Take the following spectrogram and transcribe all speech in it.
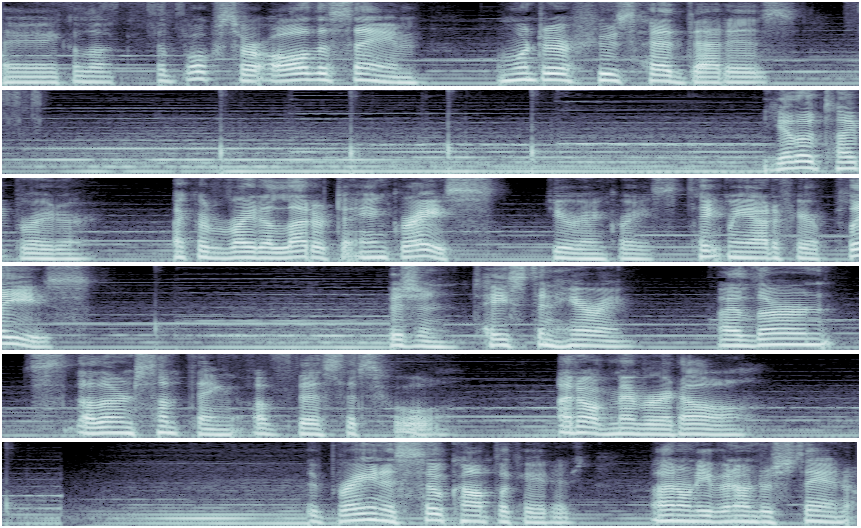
Take a look. The books are all the same. I wonder whose head that is. Yellow typewriter. I could write a letter to Aunt Grace. Dear Aunt Grace, take me out of here, please. Vision, taste and hearing. I learned I learned something of this at school. I don't remember it all. The brain is so complicated. I don't even understand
